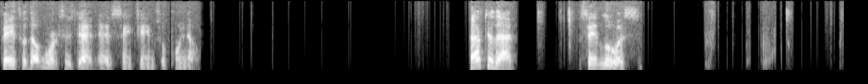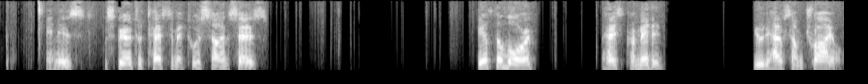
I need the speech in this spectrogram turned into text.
Faith without works is dead, as St. James will point out. After that, St. Louis, in his spiritual testament to his son, says, If the Lord has permitted you to have some trial,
